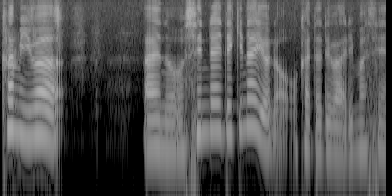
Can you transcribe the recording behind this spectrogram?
神はあの信頼できないようなお方ではありません。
